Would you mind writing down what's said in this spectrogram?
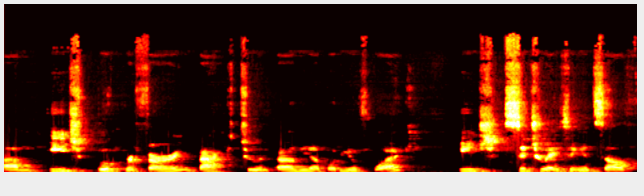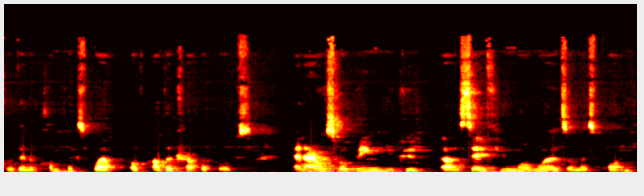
Um, each book referring back to an earlier body of work, each situating itself within a complex web of other travel books. And I was hoping you could uh, say a few more words on this point.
